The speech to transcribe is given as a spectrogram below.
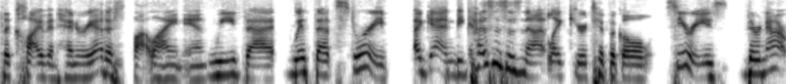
the Clive and Henrietta plotline and weave that with that story. Again, because this is not like your typical series, they're not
